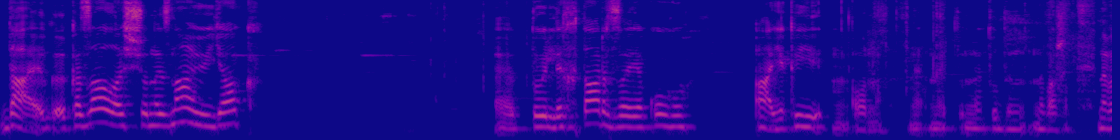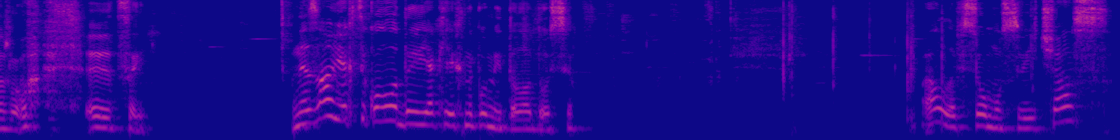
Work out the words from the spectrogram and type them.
Да, казала, що не знаю, як е, той ліхтар, за якого. А, який. Ладно, не, не, не туди не. Не. Е, Цей. Не знаю, як ці колоди, як я їх не помітила досі. Але всьому свій час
